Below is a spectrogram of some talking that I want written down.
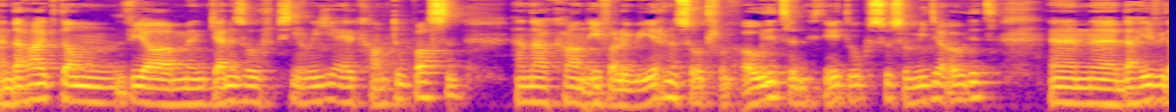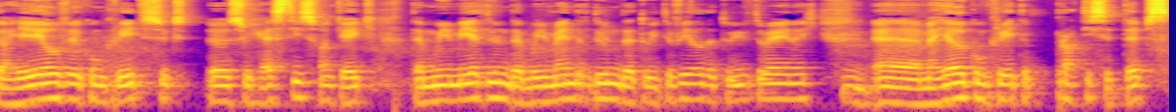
En dat ga ik dan via mijn kennis over psychologie eigenlijk gaan toepassen. En dat gaan evalueren, een soort van audit, en het heet ook social media audit. En eh dan geef ik dan heel veel concrete su- eh, suggesties van kijk, dat moet je meer doen, dat moet je minder doen, dat doe je te veel, dat doe je te weinig. Eh, met heel concrete praktische tips.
